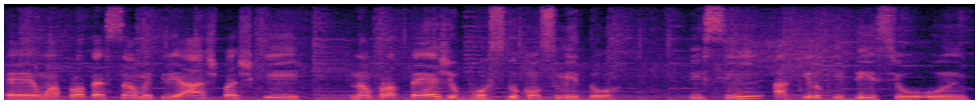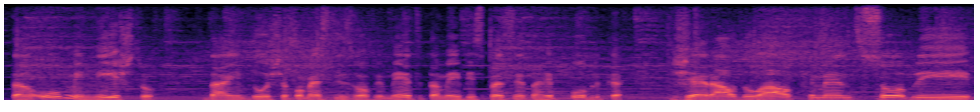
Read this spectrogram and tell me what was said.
É uma proteção entre aspas que não protege o bolso do consumidor, e sim aquilo que disse o, o então o ministro da Indústria, Comércio e Desenvolvimento e também vice-presidente da República, Geraldo Alckmin, sobre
